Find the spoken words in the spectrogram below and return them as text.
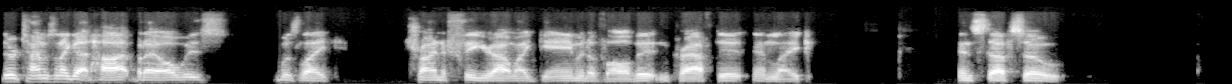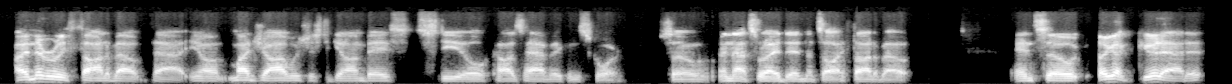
there were times when I got hot, but I always was like trying to figure out my game and evolve it and craft it and like and stuff. So I never really thought about that. You know, my job was just to get on base, steal, cause havoc, and score. So, and that's what I did. And that's all I thought about. And so I got good at it.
